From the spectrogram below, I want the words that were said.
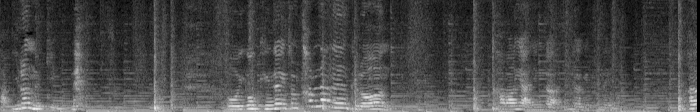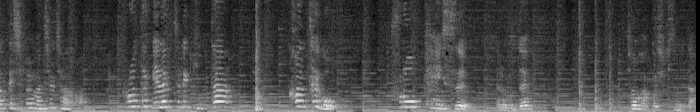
자, 이런 느낌. 네. 어, 이거 굉장히 좀 탐나는 그런 가방이 아닌가 생각이 드네요. 가격대 18만 7천원. 프로텍 일렉트릭 기타 컨테고 프로 케이스. 여러분들, 저 갖고 싶습니다.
